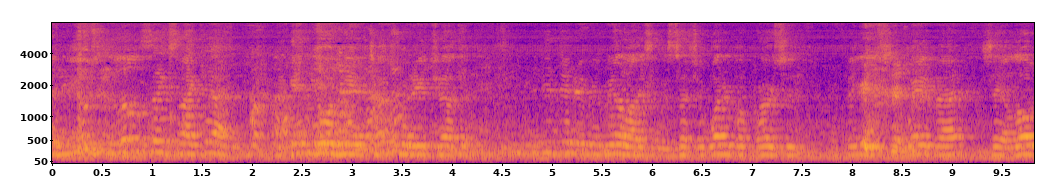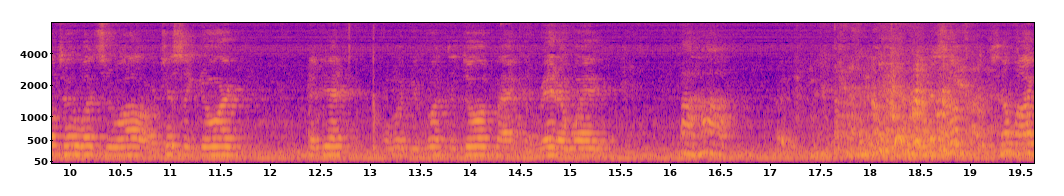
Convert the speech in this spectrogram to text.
and using little things like that to get you and me in touch with each other. And you didn't even realize it was such a wonderful person you used to wave at, say hello to once in a while, or just ignored. And yet, when you brought the dog back and ran away, aha. Some, some eye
